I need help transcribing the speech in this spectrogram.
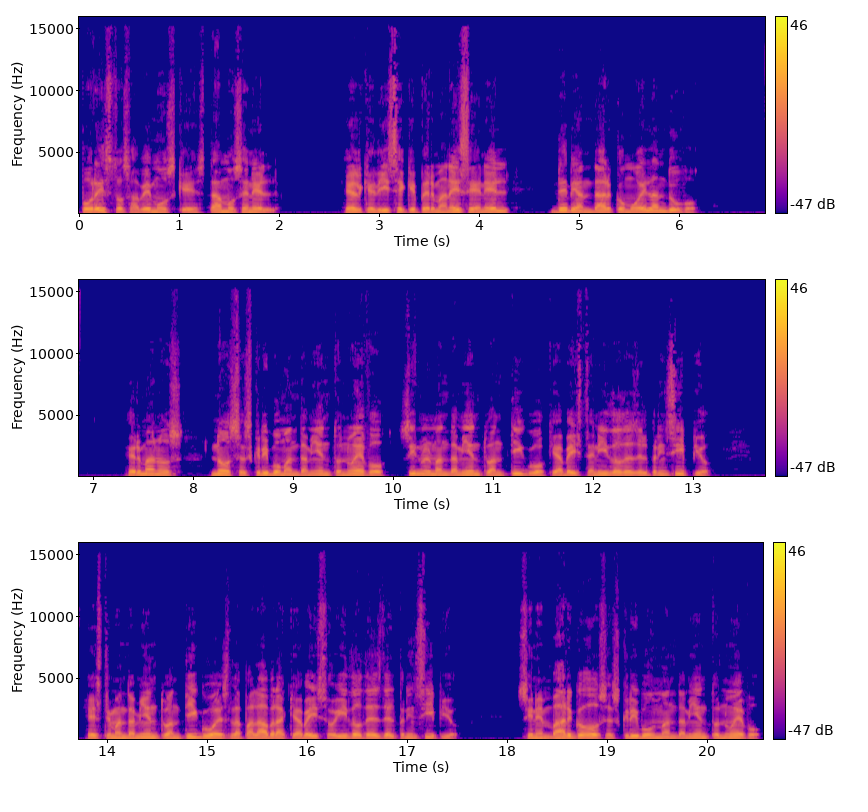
por esto sabemos que estamos en Él. El que dice que permanece en Él, debe andar como Él anduvo. Hermanos, no os escribo mandamiento nuevo, sino el mandamiento antiguo que habéis tenido desde el principio. Este mandamiento antiguo es la palabra que habéis oído desde el principio. Sin embargo, os escribo un mandamiento nuevo,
